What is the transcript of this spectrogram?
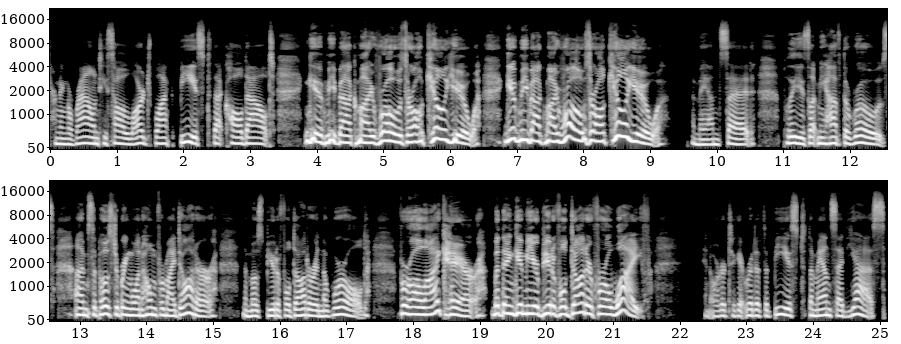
Turning around, he saw a large black beast that called out, Give me back my rose or I'll kill you! Give me back my rose or I'll kill you! The man said, Please let me have the rose. I'm supposed to bring one home for my daughter, the most beautiful daughter in the world. For all I care, but then give me your beautiful daughter for a wife. In order to get rid of the beast, the man said yes,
